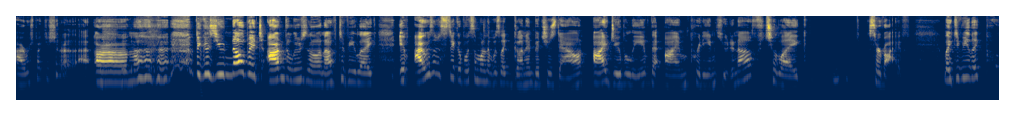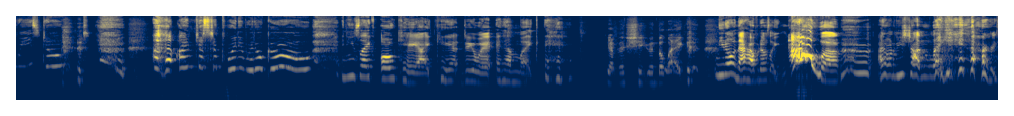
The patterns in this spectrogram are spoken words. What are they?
I respect the shit out of that. Um, because you know, bitch, I'm delusional enough to be like, if I was gonna stick up with someone that was like gunning bitches down, I do believe that I'm pretty and cute enough to like survive. Like to be like, please don't. I'm just a pretty little girl. And he's like, okay, I can't do it. And I'm like, Yeah, I'm to shoot you in the leg. you know when that happened, I was like, no, I don't want to be shot in the leg either.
